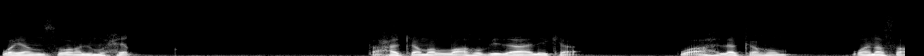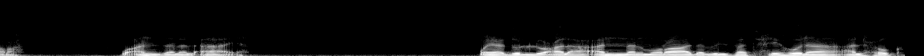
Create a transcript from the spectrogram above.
وينصر المحق. فحكم الله بذلك وأهلكهم ونصره وأنزل الآية. ويدل على أن المراد بالفتح هنا الحكم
